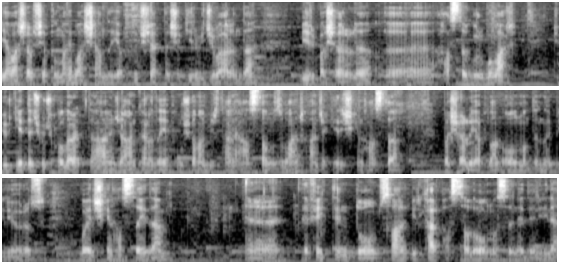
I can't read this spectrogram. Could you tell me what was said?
yavaş yavaş yapılmaya başlandı. Yapılmış yaklaşık 20 civarında bir başarılı e, hasta grubu var. Türkiye'de çocuk olarak daha önce Ankara'da yapılmış olan bir tane hastamız var. Ancak erişkin hasta başarılı yapılan olmadığını biliyoruz. Bu erişkin hastayı da e, defektin doğumsal bir kalp hastalığı olması nedeniyle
